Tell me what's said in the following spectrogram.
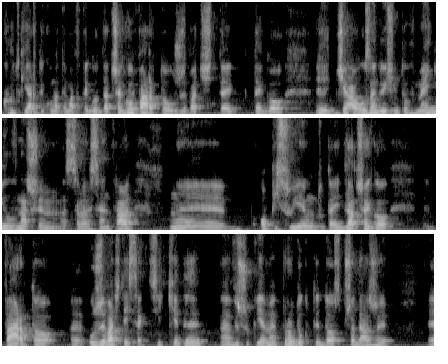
krótki artykuł na temat tego, dlaczego warto używać te, tego e, działu. Znajduje się to w menu w naszym Seller Central. E, opisuję tutaj, dlaczego warto e, używać tej sekcji, kiedy e, wyszukujemy produkty do sprzedaży e,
